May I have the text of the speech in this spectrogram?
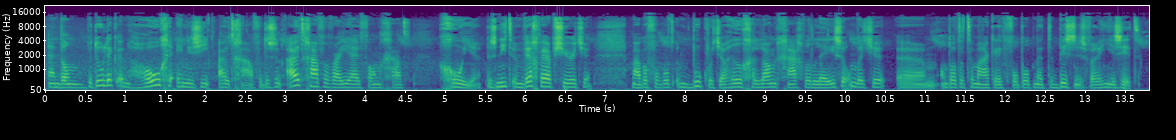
En dan bedoel ik een hoge energieuitgave. Dus een uitgave waar jij van gaat groeien. Dus niet een wegwerpshirtje, maar bijvoorbeeld een boek wat je al heel lang graag wil lezen, omdat, je, um, omdat het te maken heeft bijvoorbeeld met de business waarin je zit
